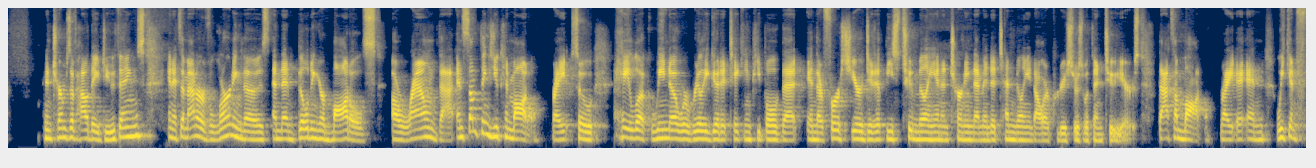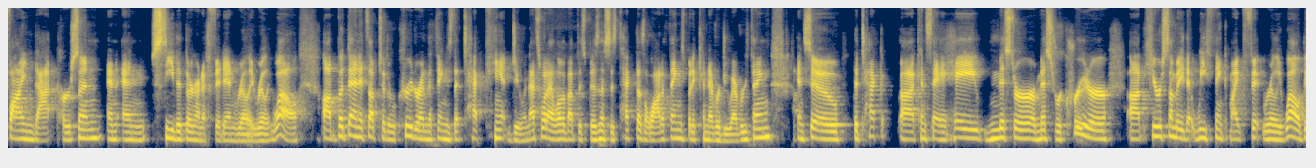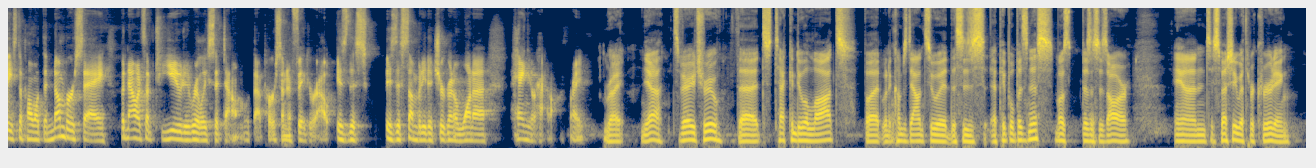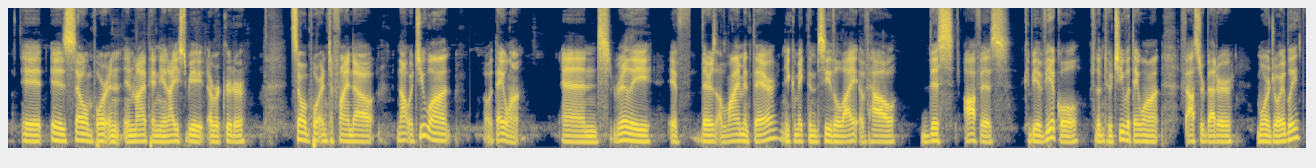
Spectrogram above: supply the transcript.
in terms of how they do things. And it's a matter of learning those and then building your models around that. And some things you can model, right? So, hey, look, we know we're really good at taking people that in their first year did at least 2 million and turning them into 10 million dollar producers within 2 years. That's a model, right? And we can find that person and and see that they're going to fit in really really well. Uh, but then it's up to the recruiter and the things that tech can't do. And that's what I love about this business is tech does a lot of things, but it can never do everything. And so the tech uh, can say, hey, Mr. or Miss Recruiter, uh, here's somebody that we think might fit really well based upon what the numbers say. But now it's up to you to really sit down with that person and figure out is this is this somebody that you're going to want to hang your hat on, right? Right. Yeah, it's very true that tech can do a lot, but when it comes down to it, this is a people business. Most businesses are. And especially with recruiting, it is so important, in my opinion. I used to be a recruiter so important to find out not what you want, but what they want. And really, if there's alignment there, you can make them see the light of how this office could be a vehicle for them to achieve what they want faster, better, more enjoyably,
